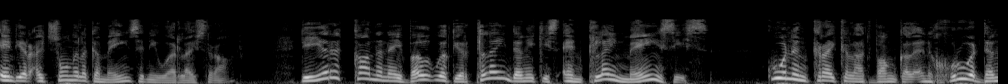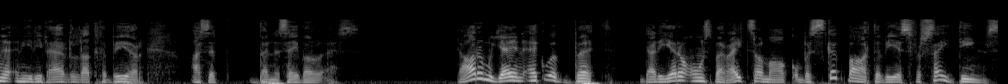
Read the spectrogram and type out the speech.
en deur uitsonderlike mense nie, hoor luisteraar. Die Here kan en hy wil ook deur klein dingetjies en klein mensies koninkryke laat wankel en groot dinge in hierdie wêreld laat gebeur as dit binne sy wil is. Daarom moet jy en ek ook bid dat die Here ons bereid sal maak om beskikbaar te wees vir sy diens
